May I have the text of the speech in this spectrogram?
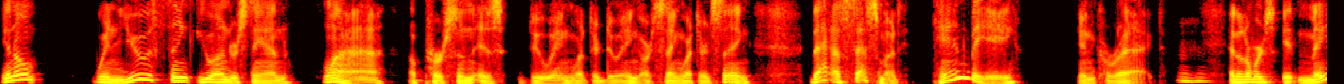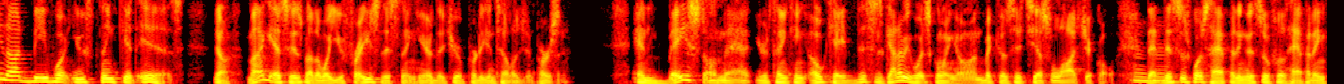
you know, when you think you understand why a person is doing what they're doing or saying what they're saying, that assessment can be incorrect. Mm-hmm. In other words, it may not be what you think it is. Now, my guess is, by the way you phrase this thing here, that you're a pretty intelligent person. And based on that, you're thinking, okay, this has got to be what's going on because it's just logical that this is what's happening, this is what's happening.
